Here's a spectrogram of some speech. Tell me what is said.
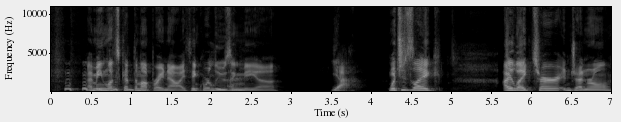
I mean, let's get them up right now. I think we're losing Mia, yeah. which is like, I liked her in general.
